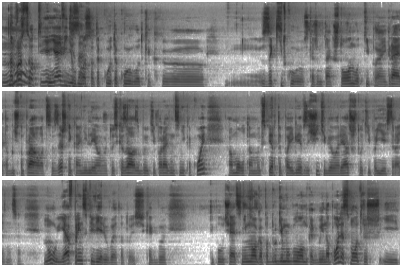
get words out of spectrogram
Ну, ну просто вот я, я видел просто такую такую вот как э, закидку, скажем так, что он вот типа играет обычно правого ЦЗшника, а не левого. То есть, казалось бы, типа разницы никакой, а мол, там эксперты по игре в защите говорят, что типа есть разница. Ну, я в принципе верю в это. То есть, как бы ты, получается, немного под другим углом как бы и на поле смотришь, и,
